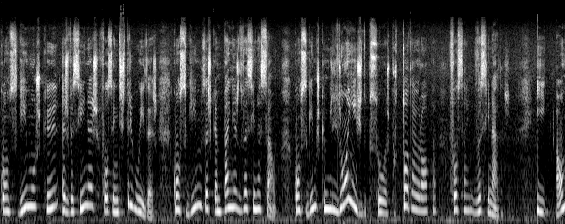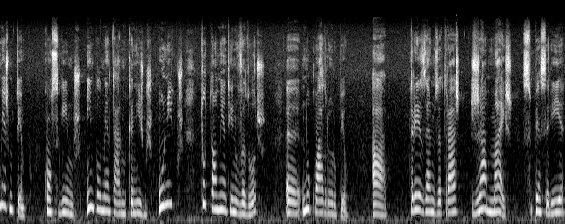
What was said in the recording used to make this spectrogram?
conseguimos que as vacinas fossem distribuídas, conseguimos as campanhas de vacinação, conseguimos que milhões de pessoas por toda a Europa fossem vacinadas. E, ao mesmo tempo, conseguimos implementar mecanismos únicos, totalmente inovadores, uh, no quadro europeu. Há três anos atrás, jamais se pensaria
